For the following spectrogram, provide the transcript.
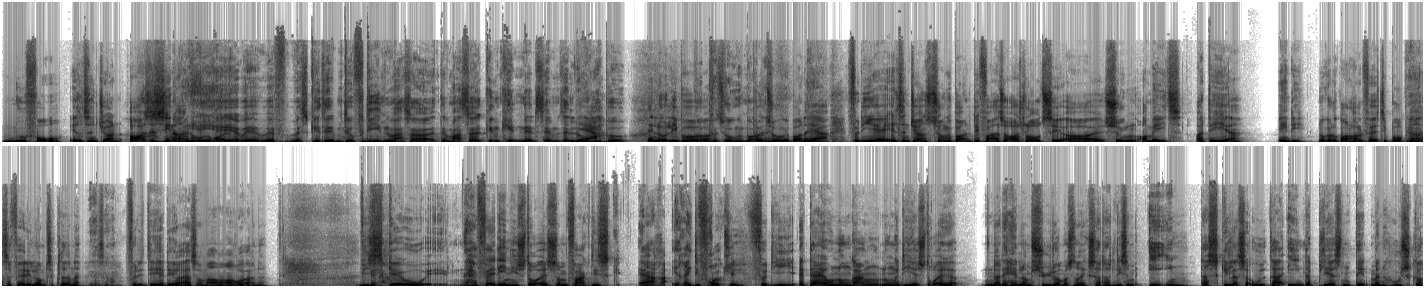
nu får Elton John også sin egen ja, hovedrolle. ja, ja, hvad, hvad, hvad skete det? Det var fordi, den var så, den var så genkendende, den stemme. Den lå lige på... den lå lige på, på- på tungebåndet, På tungebåndet, ja. Ja. Fordi uh, Elton Johns tungebånd, det får altså også lov til at uh, synge om AIDS. Og det her, Andy, nu kan du godt holde fast i bordpladen ja. og tage fat i lomteklæderne. Ja, så. fordi det her, det er altså meget, meget rørende. Vi ja. skal jo øh, have fat i en historie, som faktisk er ri- rigtig frygtelig, fordi at der er jo nogle gange nogle af de her historier, når det handler om sygdom og sådan noget, ikke, så er der ligesom en, der skiller sig ud. Der er en, der bliver sådan den, man husker.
